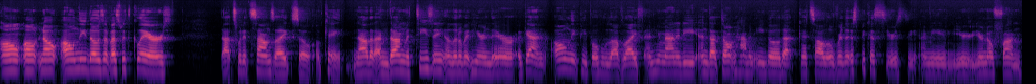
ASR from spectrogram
Oh, oh, no, only those of us with clairs. That's what it sounds like. So, okay, now that I'm done with teasing a little bit here and there, again, only people who love life and humanity and that don't have an ego that gets all over this because seriously, I mean, you're, you're no fun.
